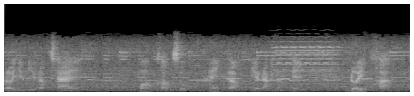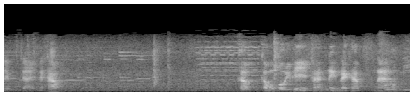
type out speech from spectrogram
เรายินดีรับใช้ มอบความสุขให้กับมิรักนักเพลงด้วยความเต็มใจนะครับ ครับกลับมาพบพี่เพลงอีกครั้งหนึ่งนะครับนะสวัสดี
